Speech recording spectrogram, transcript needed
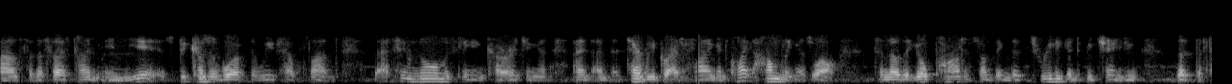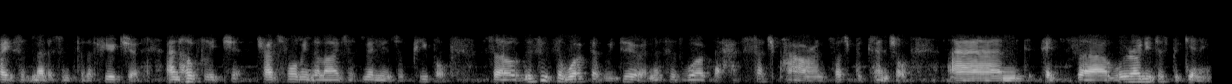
uh, for the first time in years because of work that we've helped fund. That's enormously encouraging and, and, and terribly gratifying and quite humbling as well to know that you're part of something that's really going to be changing the, the face of medicine for the future and hopefully ch- transforming the lives of millions of people. So this is the work that we do, and this is work that has such power and such potential. And it's uh, we're only just beginning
